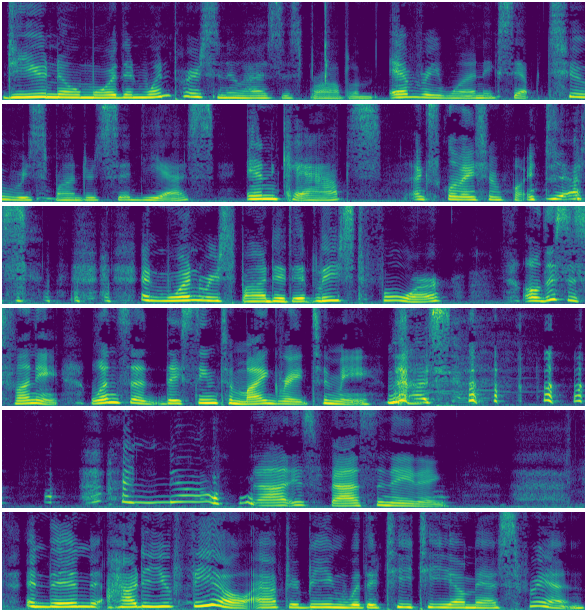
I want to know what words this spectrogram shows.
Do you know more than one person who has this problem? Everyone except two responders said yes in caps. Exclamation point. Yes. and one responded at least four. Oh, this is funny. One said they seem to migrate to me. Yes. I know. that is fascinating. And then, how do you feel after being with a TTMS friend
